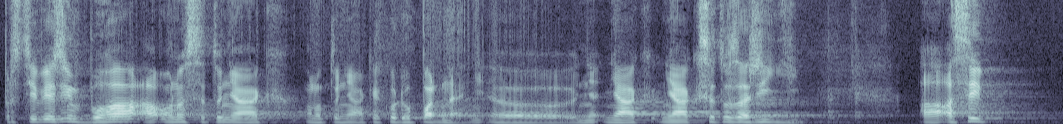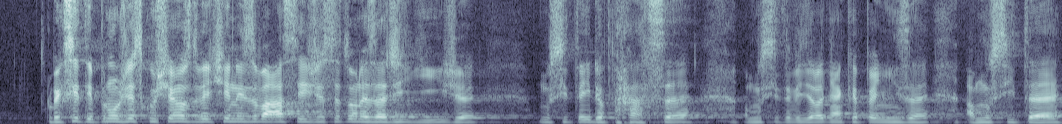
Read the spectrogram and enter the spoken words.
prostě věřím v Boha a ono se to nějak, ono to nějak jako dopadne, eh, nějak, nějak se to zařídí. A asi bych si typnul, že zkušenost většiny z vás je, že se to nezařídí, že musíte jít do práce a musíte vydělat nějaké peníze a musíte,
